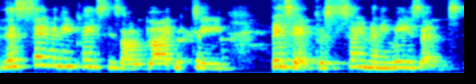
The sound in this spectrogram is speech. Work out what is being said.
There's so many places I would like to visit for so many reasons.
